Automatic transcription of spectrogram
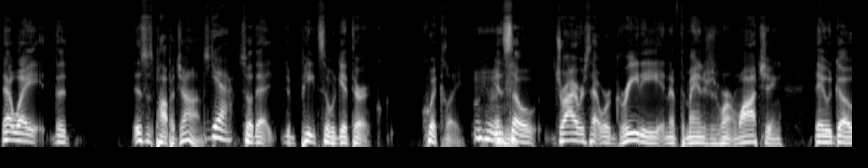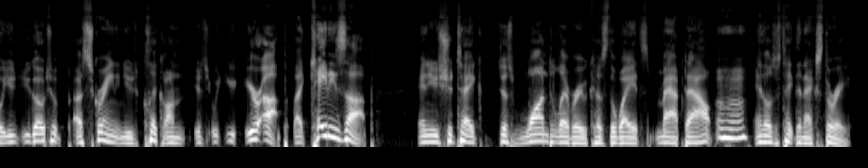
that way, the this is Papa John's. Yeah. So that the pizza would get there quickly. Mm-hmm. And so drivers that were greedy, and if the managers weren't watching, they would go. You, you go to a screen and you click on. You're up. Like Katie's up, and you should take just one delivery because the way it's mapped out, Mm-hmm. and they'll just take the next three.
